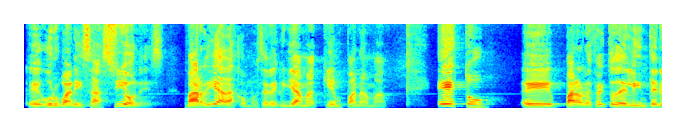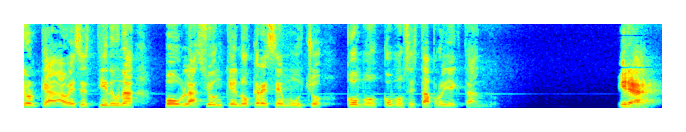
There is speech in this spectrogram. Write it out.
eh, urbanizaciones, barriadas, como se le llama aquí en Panamá. Esto, eh, para los efectos del interior, que a veces tiene una población que no crece mucho, ¿cómo, cómo se está proyectando? Mira,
